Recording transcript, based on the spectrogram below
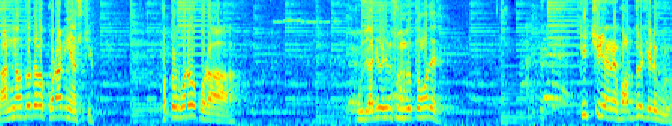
রান্না হতে হতে কোরা নিয়ে আসছি। কত বড় কোড়া পূজারিও সুন্দর তোমাদের? কিচ্ছু জানে ভদ্র ছেলেগুলো।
